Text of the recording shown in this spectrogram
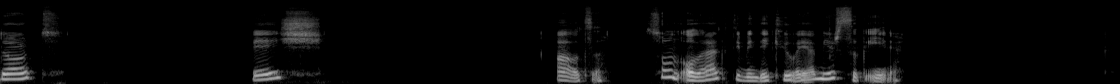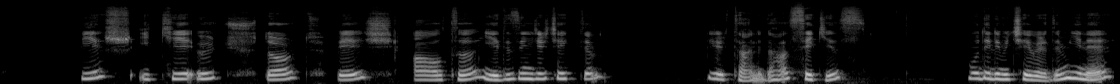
4 5 6. Son olarak dibindeki yuvaya bir sık iğne. 1, 2, 3, 4, 5, 6, 7 zincir çektim. Bir tane daha 8. Modelimi çevirdim. Yine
